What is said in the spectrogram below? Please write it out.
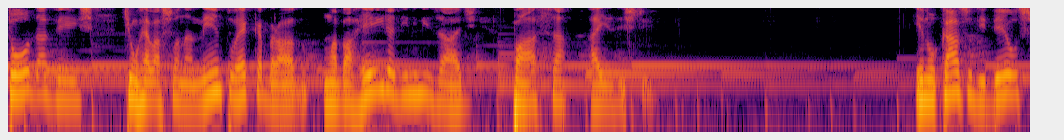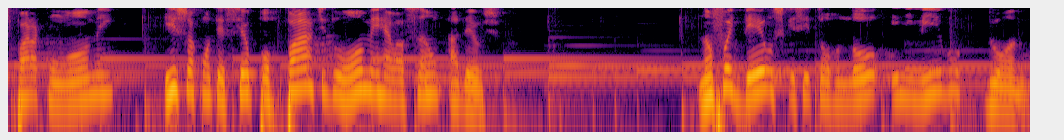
Toda vez que um relacionamento é quebrado, uma barreira de inimizade passa a existir. E no caso de Deus para com o homem, isso aconteceu por parte do homem em relação a Deus. Não foi Deus que se tornou inimigo do homem.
